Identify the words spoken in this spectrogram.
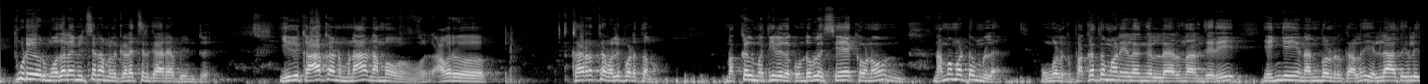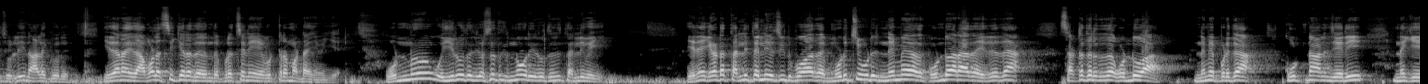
இப்படி ஒரு முதலமைச்சர் நம்மளுக்கு கிடச்சிருக்காரு அப்படின்ட்டு. இது காக்கணும்னா நம்ம அவர் கரத்தை வழிப்படுத்தணும் மக்கள் மத்தியில் இதை கொண்டு போய் சேர்க்கணும். நம்ம மட்டும் இல்லை உங்களுக்கு பக்கத்து மாநிலங்களில் இருந்தாலும் சரி எங்கேயும் நண்பர்கள் இருக்காலும் எல்லாத்துக்களையும் சொல்லி நாளைக்கு ஒரு இதனால் இது அவ்வளோ சீக்கிரம் இந்த பிரச்சனையை விட்டுற மாட்டாங்க இவங்க. ஒன்று இருபத்தஞ்சி வருஷத்துக்கு இன்னொரு இருபத்தஞ்சி தள்ளி வை. என்னை கேட்டால் தள்ளி தள்ளி வச்சுக்கிட்டு போகாத. முடிச்சு விடு. இனிமேல் அதை கொண்டு வராத. இதுதான். சட்டத்திருத்தத்தை கொண்டு வா. இனிமேல் இப்படி தான் கூட்டினாலும் சரி இன்றைக்கி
